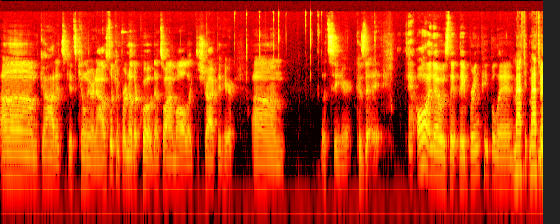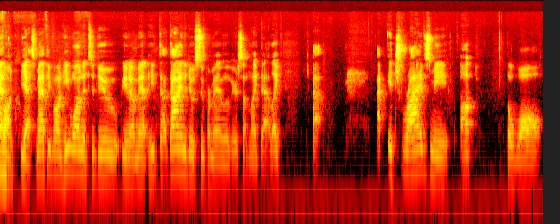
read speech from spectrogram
Um, God, it's it's killing me right now. I was looking for another quote. That's why I'm all like distracted here. Um, let's see here, because all I know is that they bring people in. Matthew Matthew Matt- Vaughn. Yes, Matthew Vaughn. He wanted to do, you know, man, he dying to do a Superman movie or something like that. Like, uh, I- it drives me up the wall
